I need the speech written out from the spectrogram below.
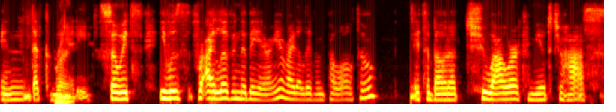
in that community. Right. So it's it was for I live in the Bay Area, right? I live in Palo Alto. It's about a two-hour commute to Haas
